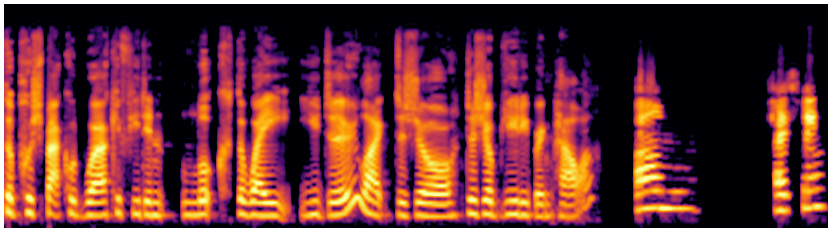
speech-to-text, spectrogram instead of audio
the pushback would work if you didn't look the way you do? Like, does your does your beauty bring power? Um, I think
